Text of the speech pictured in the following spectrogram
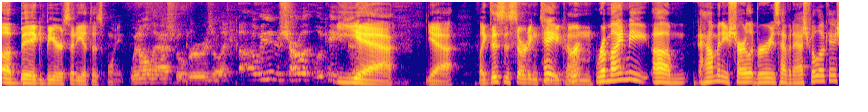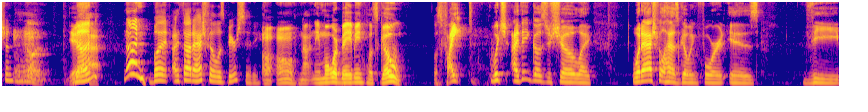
a big beer city at this point. When all the Asheville brewers are like, "Oh, we need a Charlotte location." Yeah, yeah. Like this is starting to Hey, re- become remind me um, how many Charlotte breweries have an Asheville location? None. Yeah. none? none. But I thought Asheville was Beer City, Uh uh not anymore, baby. Let's go. Let's fight. which I think goes to show like what Asheville has going for it is the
